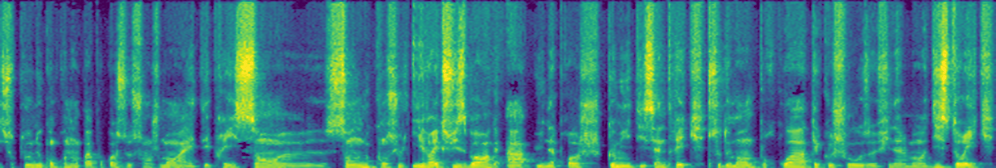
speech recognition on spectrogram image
et surtout ne comprenant pas pourquoi ce changement a été pris sans, euh, sans nous consulter. Il est vrai que Swissborg a une approche community-centrique. On se demande pourquoi quelque chose finalement d'historique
